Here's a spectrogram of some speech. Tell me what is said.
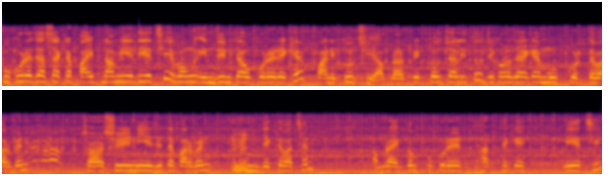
পুকুরে জাস্ট একটা পাইপ নামিয়ে দিয়েছি এবং ইঞ্জিনটা উপরে রেখে পানি তুলছি। আপনার পেট্রোল চালিত যে কোনো জায়গায় মুভ করতে পারবেন। সরাসরি নিয়ে যেতে পারবেন। দেখতে পাচ্ছেন? আমরা একদম পুকুরের ধার থেকে নিয়েছি।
